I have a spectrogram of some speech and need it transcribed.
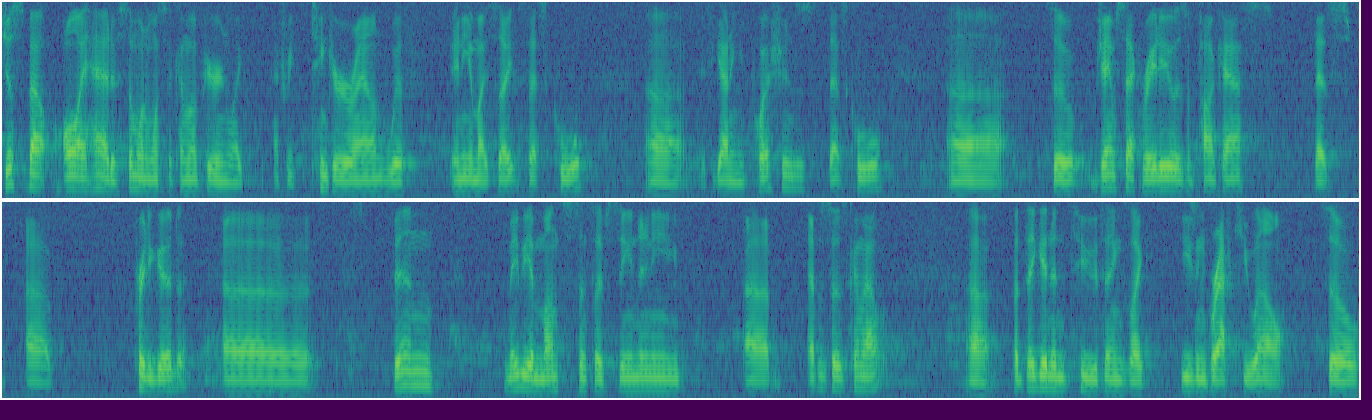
just about all I had. If someone wants to come up here and like actually tinker around with any of my sites, that's cool. Uh, if you got any questions, that's cool. Uh, so Jamstack Radio is a podcast that's uh, pretty good. Uh, it's been maybe a month since I've seen any uh, episodes come out, uh, but they get into things like using GraphQL. So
